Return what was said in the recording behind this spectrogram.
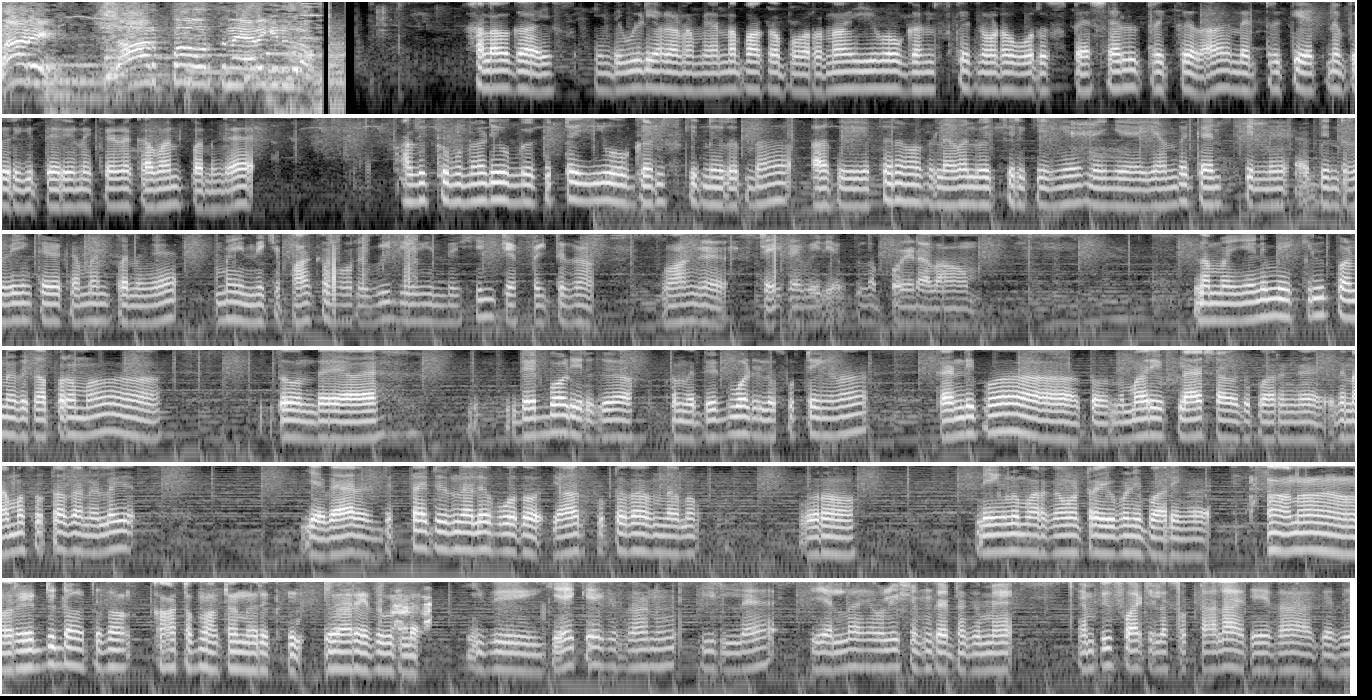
பாரு ஷார்ப்பா ஒருத்தனை இறக்கி இருக்கிறோம் ஹலோ காய்ஸ் இந்த வீடியோவில் நம்ம என்ன பார்க்க போகிறோம்னா ஈவோ கன்ஸ்கிட்டோட ஒரு ஸ்பெஷல் ட்ரிக்கு தான். இந்த ட்ரிக்கு எத்தனை பேருக்கு தெரியும்னு கீழே கமெண்ட் பண்ணுங்கள் அதுக்கு முன்னாடி உங்ககிட்ட ஈவோ கன் ஸ்கின் இருந்தால் அது எத்தனாவது லெவல் வச்சுருக்கீங்க நீங்கள் எந்த கன் ஸ்கின்னு அப்படின்றதையும் கீழே கமெண்ட் பண்ணுங்கள் நம்ம இன்றைக்கி பார்க்க போகிற வீடியோ இந்த ஹிண்ட் எஃபெக்ட் தான். வாங்க ஸ்ட்ரைட்டாக வீடியோக்குள்ளே போயிடலாம். நம்ம எனிமி கில் பண்ணதுக்கு அப்புறமா இப்போ இந்த டெட் பாடி இருக்கு. அந்த டெட் பாடியில் சுட்டிங்கன்னா கண்டிப்பாக இப்போ இந்த மாதிரி ஃப்ளாஷ் ஆகுது பாருங்கள் இது நம்ம சுட்டாதான் இல்லை? வேற டெத்தாயிட்டு இருந்தாலே போதும். யார் சுட்டதாக இருந்தாலும். வரும். நீங்களும் மறக்காமல் ட்ரை பண்ணி பாருங்க. ஆனால் ரெட்டு டாட்டு தான் காட்ட மாட்டேன்னு இருக்குது வேறு எதுவும் இல்லை. இது ஜேகேக்கு தானே? இல்லை. எல்லா எவல்யூஷன் கட்டுக்குமே. எம்பி ஃபார்ட்டியில் சுட்டாலும் அதே தான் ஆகுது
